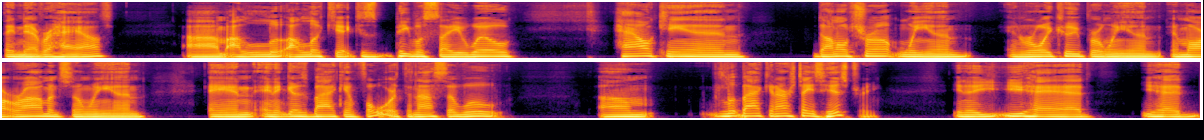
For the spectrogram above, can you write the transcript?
They never have. Um, I look, I look at because people say, well, how can Donald Trump win and Roy Cooper win and Mark Robinson win, and and it goes back and forth. And I said, well, um, look back in our state's history. You know, you, you, had you had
